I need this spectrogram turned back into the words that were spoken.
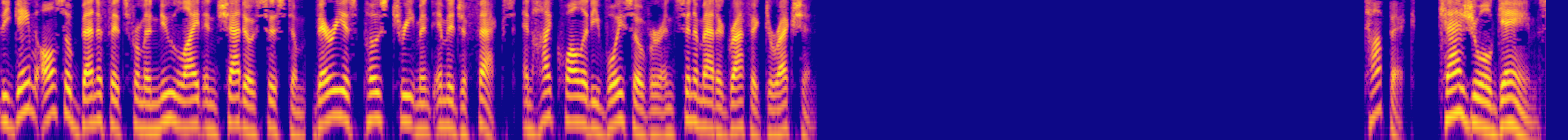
The game also benefits from a new light and shadow system, various post-treatment image effects, and high-quality voiceover and cinematographic direction. Casual games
